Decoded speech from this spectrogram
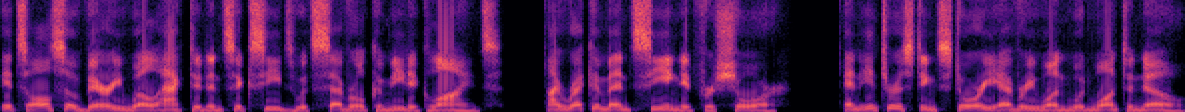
It's also very well acted and succeeds with several comedic lines. I recommend seeing it for sure. An interesting story everyone would want to know.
